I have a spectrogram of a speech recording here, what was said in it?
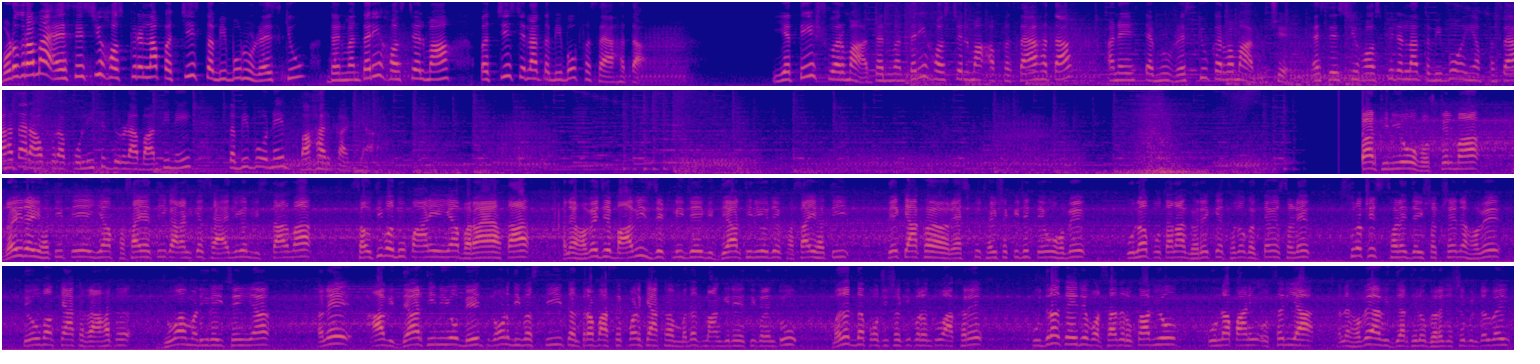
વડોદરામાં એસએસજી હોસ્પિટલના પચીસ તબીબોનું રેસ્ક્યુ. ધન્વંતરી હોસ્ટેલમાં પચીસ જેટલા તબીબો ફસાયા હતા. યતેશ્વરમાં ધન્વંતરી હોસ્ટેલમાં ફસાયા હતા અને તેમનું રેસ્ક્યુ કરવામાં આવ્યું છે. એસએસજી હોસ્પિટલના તબીબો અહીંયા ફસાયા હતા. રાવપુરા પોલીસે દોરડા બાંધીને તબીબોને બહાર કાઢ્યા. વિદ્યાર્થીનીઓ હોસ્ટેલમાં રહી રહી હતી તે અહીંયા ફસાઈ હતી કારણ કે સયાજીગંજ વિસ્તારમાં સૌથી વધુ પાણી અહીંયા ભરાયા હતા અને હવે જે બાવીસ જેટલી જે વિદ્યાર્થીનીઓ જે ફસાઈ હતી તે ક્યાંક રેસ્ક્યુ થઈ શકી છે તેઓ હવે પુનઃ પોતાના ઘરે કે થતો ગંતવ્ય સ્થળે સુરક્ષિત સ્થળે જઈ શકશે અને હવે તેઓમાં ક્યાંક રાહત જોવા મળી રહી છે અહીંયા. અને આ વિદ્યાર્થીનીઓ બે ત્રણ દિવસથી તંત્ર પાસે પણ ક્યાંક મદદ માંગી રહી હતી પરંતુ મદદ ન પહોંચી શકી પરંતુ આખરે કુદરતે જે વરસાદ રોકાવ્યો, પૂરના પાણી ઓસર્યા અને હવે આ વિદ્યાર્થીનો ઘરે જશે પિંટલભાઈ.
